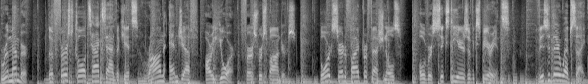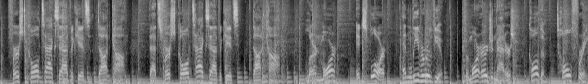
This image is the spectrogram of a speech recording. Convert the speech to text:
Remember, the First Call Tax Advocates, Ron and Jeff, are your first responders. Board certified professionals, over 60 years of experience. Visit their website, firstcalltaxadvocates.com. That's firstcalltaxadvocates.com. Learn more, explore, and leave a review. For more urgent matters, call them toll free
